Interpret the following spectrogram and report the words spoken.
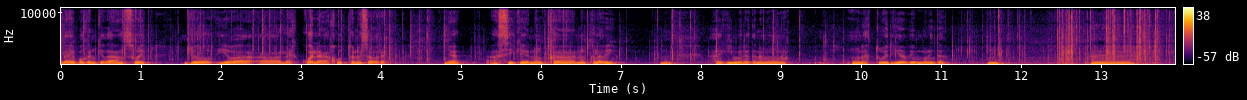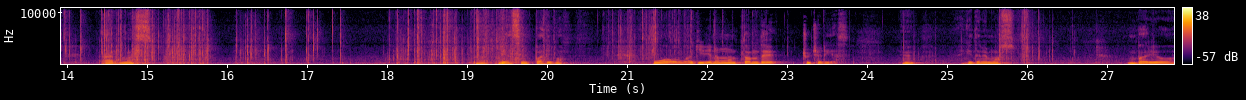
la época en que daban Soy, yo iba a la escuela justo en esa hora, ¿ya? Así que nunca, nunca la vi. Aquí, mira, tenemos unos, unas tuberías bien bonitas. Eh, armas bien simpático wow aquí viene un montón de chucherías aquí tenemos varios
